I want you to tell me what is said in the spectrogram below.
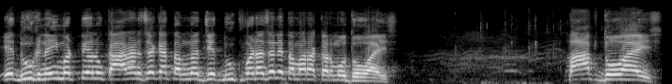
એ દુઃખ નહીં મટતું એનું કારણ છે કે તમને જે દુઃખ પડે છે ને તમારા કર્મો ધોવાય છે. પાપ ધોવાય છે.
